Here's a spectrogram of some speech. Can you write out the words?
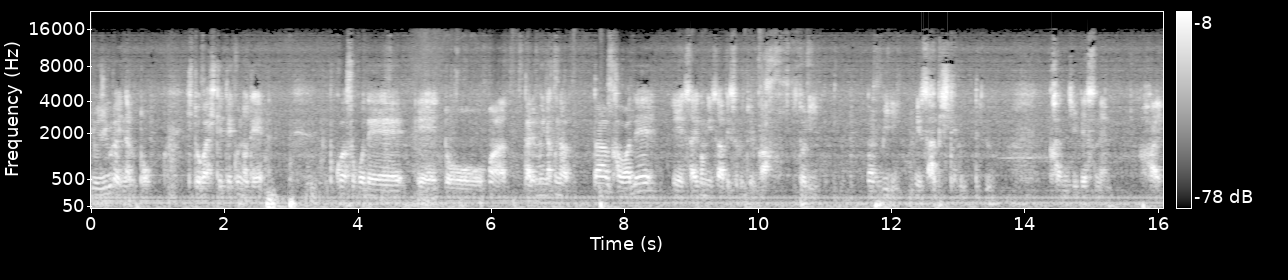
4時ぐらいになると人が引けていくので僕はそこでえっ、ー、とまあ誰もいなくなった川で、えー、最後水浴びするというか一人のんびり水浴びしてるっていう感じですね。はい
